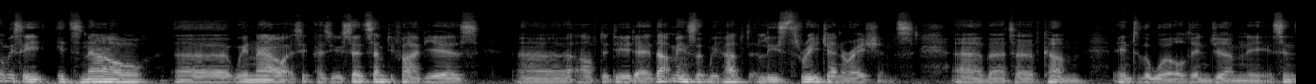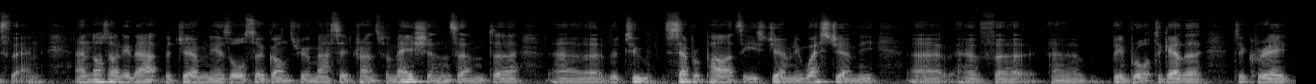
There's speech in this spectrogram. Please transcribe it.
obviously it's now, uh, we're now, as, as you said, 75 years uh, after D-Day. That means that we've had at least three generations uh, that have come into the world in Germany since then. And not only that, but Germany has also gone through massive transformations, and uh, uh the two separate parts, East Germany, West Germany, uh, have uh, been brought together to create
